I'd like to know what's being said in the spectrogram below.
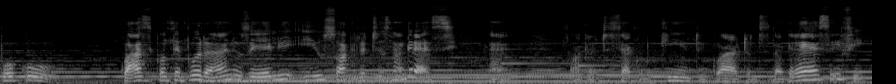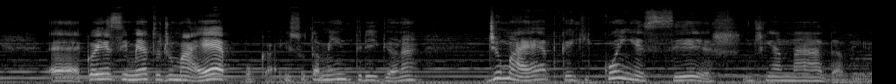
pouco quase contemporâneos ele e o Sócrates na Grécia. Né? Sócrates século V e IV antes da Grécia, enfim. É, conhecimento de uma época, isso também intriga, né? de uma época em que conhecer não tinha nada a ver,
